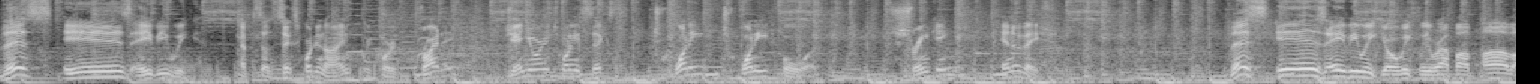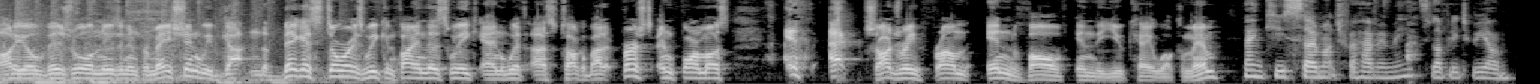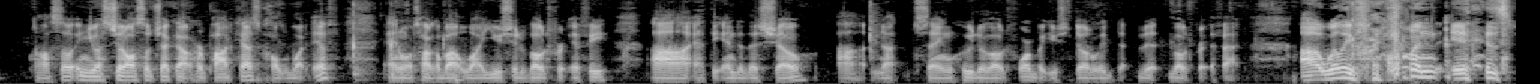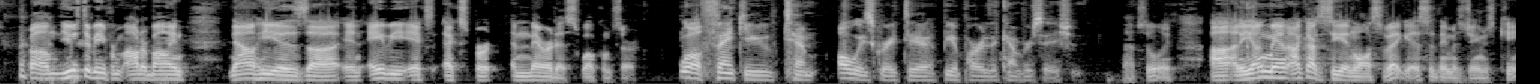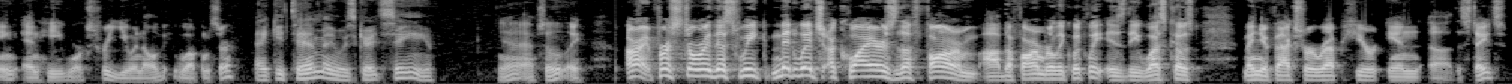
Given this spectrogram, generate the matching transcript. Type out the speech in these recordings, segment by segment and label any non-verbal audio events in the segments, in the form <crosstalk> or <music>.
This is AV Week, episode 649, recorded Friday, January 26th, 2024. Shrinking Innovation. This is AV Week, your weekly wrap up of audio, visual news and information. We've gotten the biggest stories we can find this week, and with us to talk about it first and foremost, Iffat Chaudhry from Involve in the UK. Welcome, ma'am. Thank you so much for having me. It's lovely to be on. Also, and you should also check out her podcast called What If, and we'll talk about why you should vote for Iffy uh, at the end of this show. Uh, not saying who to vote for, but you should totally d- d- vote for Iffat. Uh, Willie <laughs> Franklin is from used to be from Otterbein. Now he is uh, an AVX expert emeritus. Welcome, sir. Well, thank you, Tim. Always great to be a part of the conversation. Absolutely. Uh, and a young man I got to see in Las Vegas. His name is James King, and he works for UNLV. Welcome, sir. Thank you, Tim. It was great seeing you. Yeah, absolutely. All right, first story this week Midwich acquires The Farm. Uh, the Farm, really quickly, is the West Coast manufacturer rep here in uh, the States.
